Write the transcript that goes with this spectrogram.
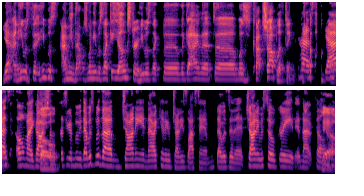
yeah and he was the he was i mean that was when he was like a youngster he was like the the guy that uh was caught shoplifting Yes, yes. Oh my gosh, So- was such a good movie. That was with um Johnny, and now I can't think of Johnny's last name. That was in it. Johnny was so great in that film. yeah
